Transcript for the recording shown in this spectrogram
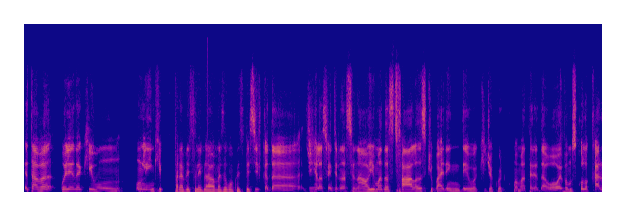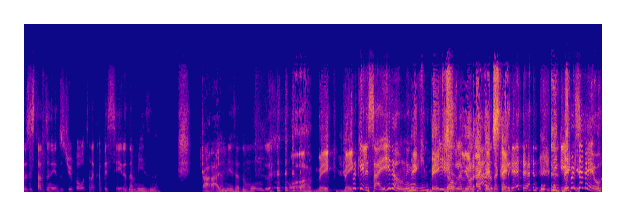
eu tava olhando aqui um, um link para ver se eu lembrava mais alguma coisa específica da, de relação internacional e uma das falas que o Biden deu aqui, de acordo com uma matéria da UOL, é vamos colocar os Estados Unidos de volta na cabeceira da mesa, na caralho. mesa do mundo. Ó, make, make, Porque eles saíram? Não Make- make eles the levantaram United States-? Ninguém make- percebeu.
